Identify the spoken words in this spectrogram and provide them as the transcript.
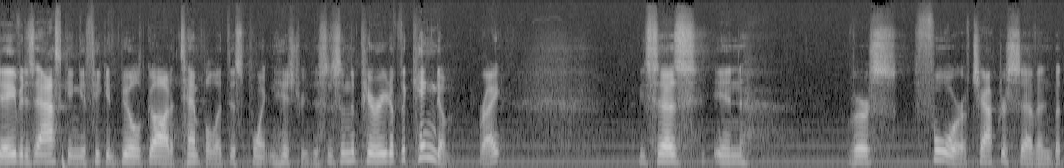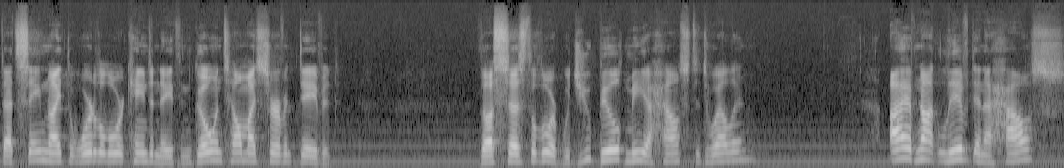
David is asking if he can build God a temple at this point in history. This is in the period of the kingdom, right? He says in verse 4 of chapter 7 But that same night the word of the Lord came to Nathan Go and tell my servant David, Thus says the Lord, Would you build me a house to dwell in? I have not lived in a house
